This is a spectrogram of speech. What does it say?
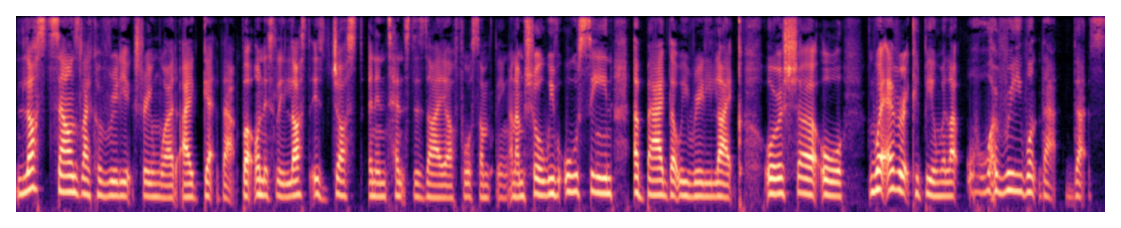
Lust sounds like a really extreme word. I get that. But honestly, lust is just an intense desire for something. And I'm sure we've all seen a bag that we really like or a shirt or whatever it could be. And we're like, oh, I really want that. That's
